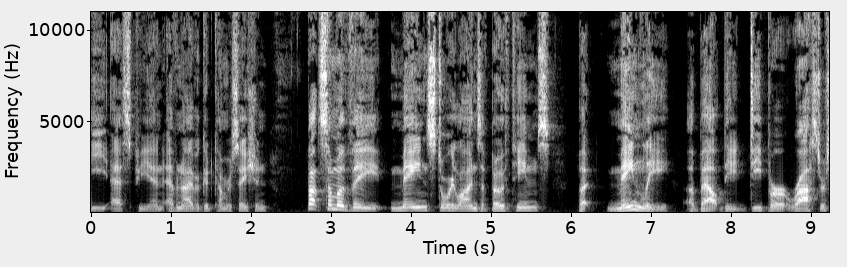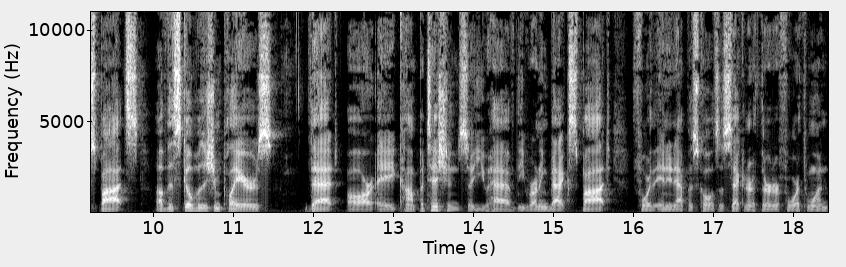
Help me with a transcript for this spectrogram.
ESPN. Evan and I have a good conversation about some of the main storylines of both teams, but mainly about the deeper roster spots of the skill position players that are a competition. So you have the running back spot for the Indianapolis Colts, the second or third or fourth one,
